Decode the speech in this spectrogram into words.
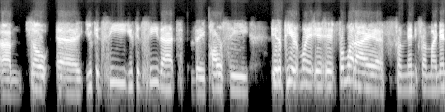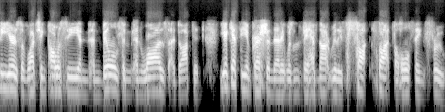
Um, so uh, you can see you can see that the policy it appeared it, it, from what I uh, from many from my many years of watching policy and, and bills and, and, laws adopted, you get the impression that it wasn't they have not really thought thought the whole thing through,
